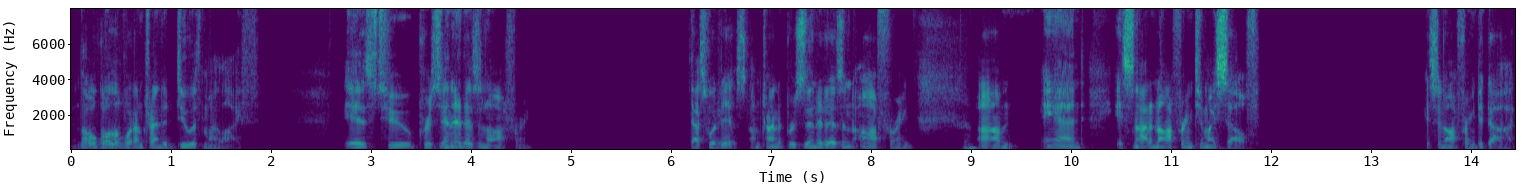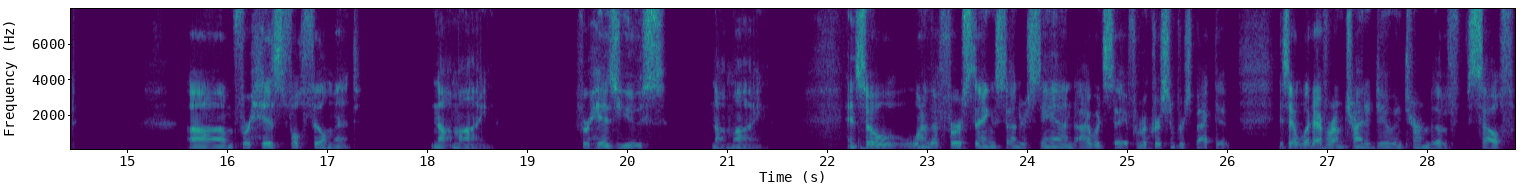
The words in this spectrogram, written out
the whole goal of what I'm trying to do with my life, is to present it as an offering. That's what it is. I'm trying to present it as an offering, um, and it's not an offering to myself. It's an offering to God um, for his fulfillment, not mine, for his use, not mine. And so, one of the first things to understand, I would say, from a Christian perspective, is that whatever I'm trying to do in terms of self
